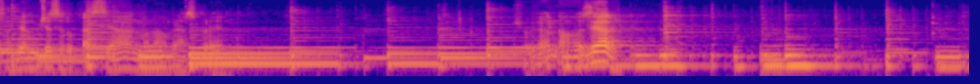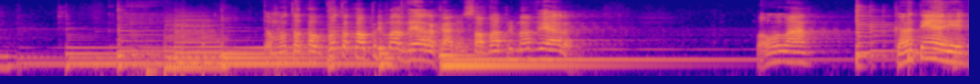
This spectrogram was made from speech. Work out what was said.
Sabendo notícia do Cassiano, mandar um abraço pra ele. Chovendo na roseira. Tocar, vou tocar o Primavera, cara. Salvar a Primavera. Vamos lá. Cantem aí.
